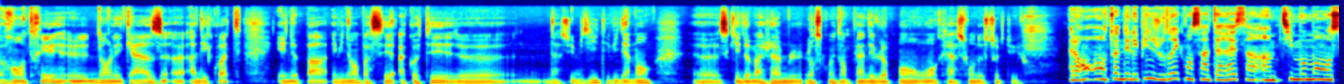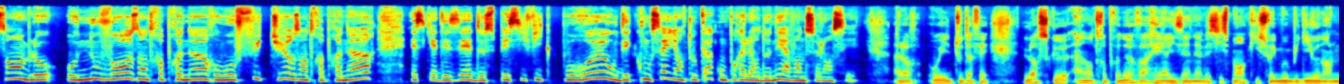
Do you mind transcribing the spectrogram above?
rentrer euh, dans les cases euh, adéquates et ne pas, évidemment, passer à côté d'un subside, évidemment, ce qui est dommageable lorsqu'on est en plein développement ou en création de structures. Alors Antoine Delépine, je voudrais qu'on s'intéresse un, petit moment ensemble aux, nouveaux entrepreneurs ou aux futurs entrepreneurs. Est-ce qu'il y a des aides spécifiques pour eux ou des conseils en tout cas qu'on pourrait leur donner avant de se lancer? Alors oui, tout à fait. Lorsque un entrepreneur va réaliser un investissement, qu'il soit immobilier ou dans le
